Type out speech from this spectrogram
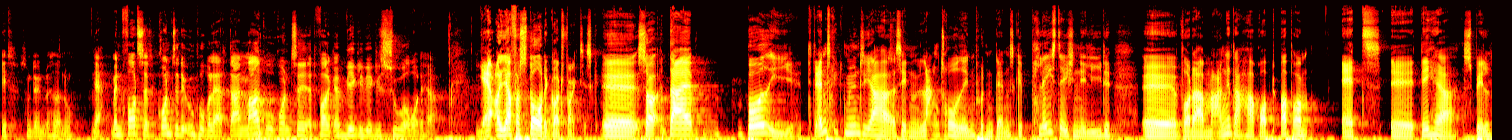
1, som det hedder nu. Ja, men fortsæt. Grund til, at det er upopulært. Der er en meget god grund til, at folk er virkelig, virkelig sure over det her. Ja, og jeg forstår det godt faktisk. Øh, så der er både i det danske community, jeg har set en lang tråd inde på den danske PlayStation Elite, øh, hvor der er mange, der har råbt op om, at øh, det her spil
